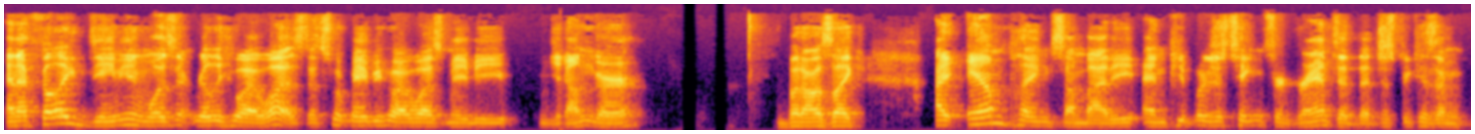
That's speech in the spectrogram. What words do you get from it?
And I felt like Damian wasn't really who I was. That's what maybe who I was, maybe younger. But I was like, I am playing somebody, and people are just taking for granted that just because I'm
